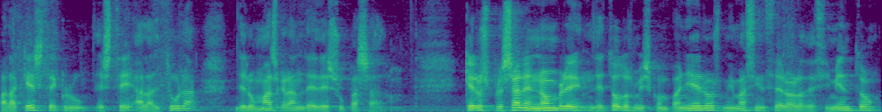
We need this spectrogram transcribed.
para que este club esté a la altura de lo más grande de su pasado. Quiero expresar en nombre de todos mis compañeros mi más sincero agradecimiento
